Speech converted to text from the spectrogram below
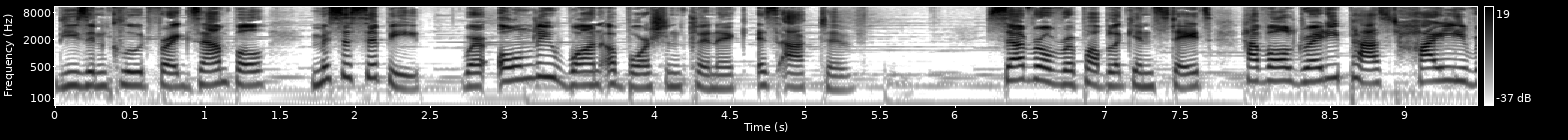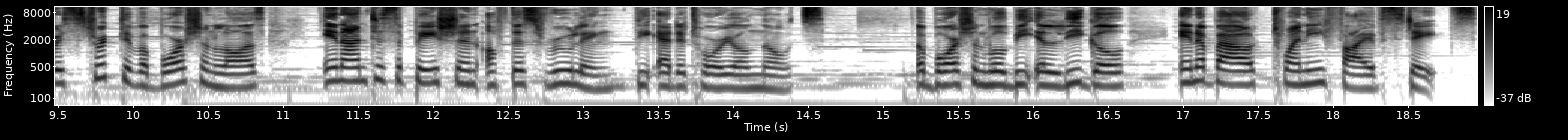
These include, for example, Mississippi, where only one abortion clinic is active. Several Republican states have already passed highly restrictive abortion laws in anticipation of this ruling, the editorial notes. Abortion will be illegal in about 25 states.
